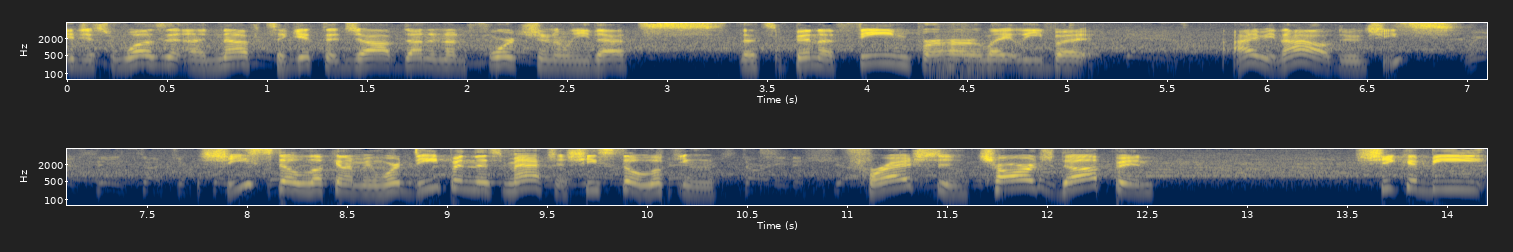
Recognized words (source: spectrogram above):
It just wasn't enough to get the job done, and unfortunately, that's that's been a theme for her lately. But I mean, I'll dude, she's she's still looking. I mean, we're deep in this match, and she's still looking fresh and charged up, and she could be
